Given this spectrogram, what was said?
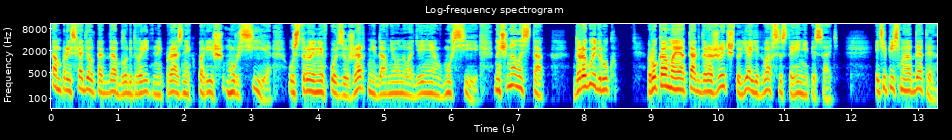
там происходил тогда благотворительный праздник Париж-Мурсия, устроенный в пользу жертв недавнего наводнения в Мурсии, начиналось так «Дорогой друг, рука моя так дрожит, что я едва в состоянии писать. Эти письма Адеты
